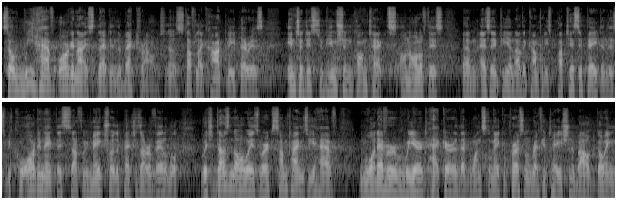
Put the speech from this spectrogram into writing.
So we have organized that in the background. You know, stuff like Heartbleed, there is interdistribution contacts on all of this. Um, SAP and other companies participate in this. We coordinate this stuff. We make sure the patches are available, which doesn't always work. Sometimes you have whatever weird hacker that wants to make a personal reputation about going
